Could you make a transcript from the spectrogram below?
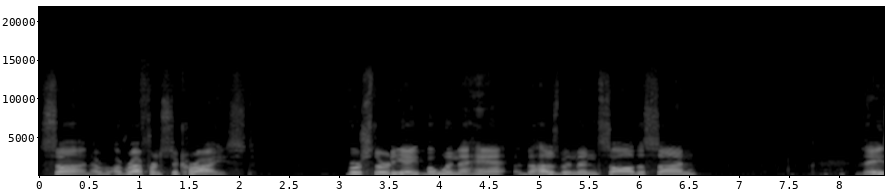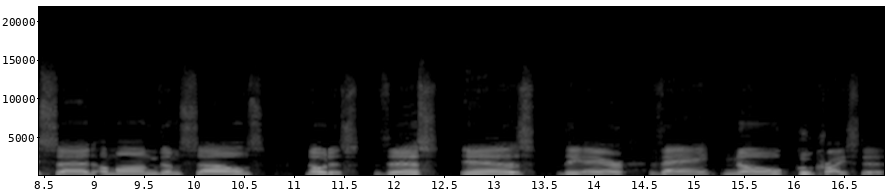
son. A, a reference to Christ. Verse 38 But when the, ha- the husbandmen saw the son, they said among themselves, Notice, this is the heir. They know who Christ is.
